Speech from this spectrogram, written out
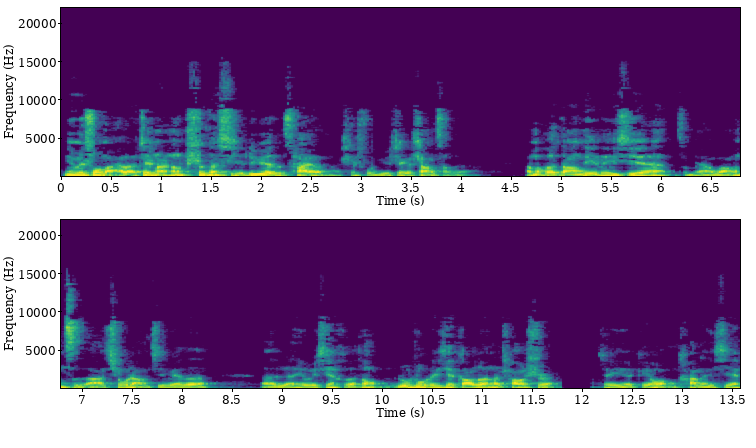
因为说白了，这面能吃得起绿叶子菜的呢，是属于这个上层人。他们和当地的一些怎么样王子啊、酋长级别的呃人有一些合同，入驻了一些高端的超市。这也给我们看了一些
